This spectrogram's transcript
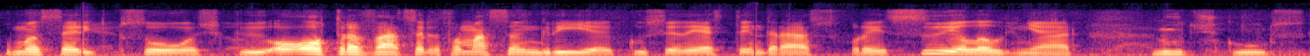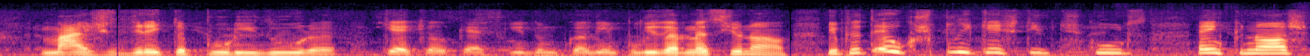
uma série de pessoas que, ou travar, de certa forma, a sangria que o CDS tenderá a sofrer se ele alinhar no discurso mais de direita pura e dura, que é aquele que é seguido um bocadinho pelo líder nacional. E, portanto, é o que explica este tipo de discurso em que nós,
